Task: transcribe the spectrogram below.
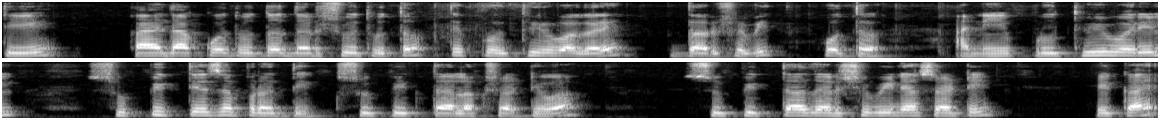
ते काय दाखवत होतं दर्शवित होतं ते पृथ्वी वगैरे दर्शवित होतं. आणि पृथ्वीवरील सुपीकतेचं प्रतीक सुपीकता लक्षात ठेवा सुपीकता दर्शविण्यासाठी हे काय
